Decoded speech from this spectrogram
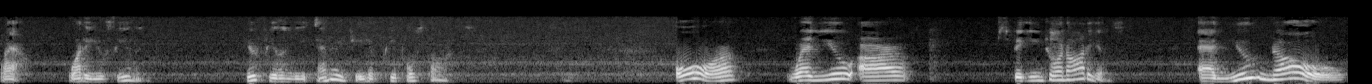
Well, what are you feeling? You're feeling the energy of people's thoughts. Or when you are speaking to an audience and you know,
